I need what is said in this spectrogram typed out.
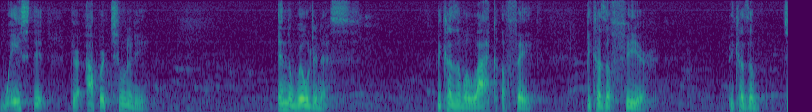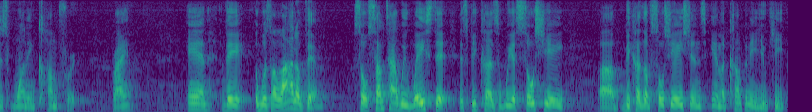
wasted their opportunity in the wilderness because of a lack of faith because of fear, because of just wanting comfort, right? And they, it was a lot of them. So sometimes we waste it, it's because we associate, uh, because of associations in the company you keep.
